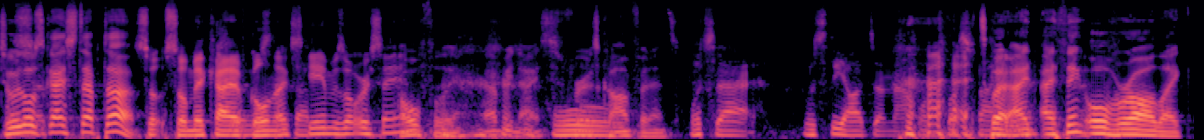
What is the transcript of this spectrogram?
Two of those guys stepped up. So so Mikheyev So goal next up. game is what we're saying. Hopefully, that'd be nice for his confidence. what's that? What's the odds on that one? Plus five. But I, I think overall, like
